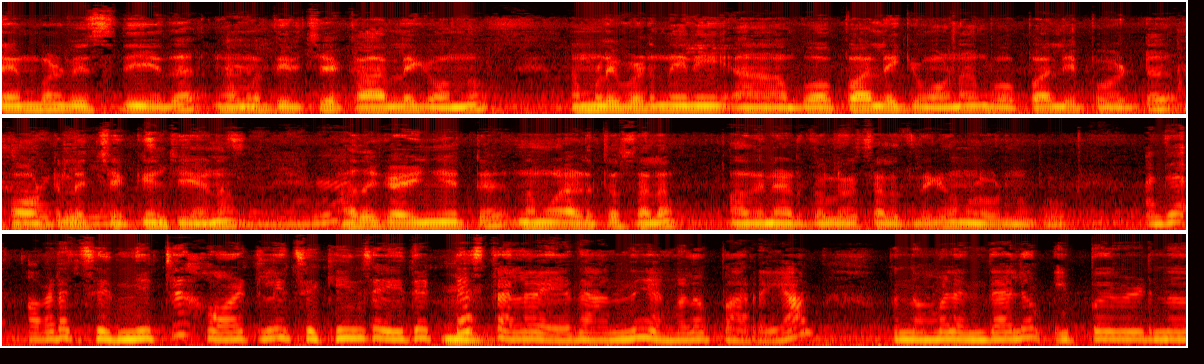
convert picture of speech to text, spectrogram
ടെമ്പിൾ വിസിറ്റ് ചെയ്ത് നമ്മൾ തിരിച്ച് കാറിലേക്ക് വന്നു. നമ്മൾ ഇവിടുന്ന് ഇനി ഭോപ്പാലിലേക്ക് പോകണം ഭോപ്പാലിൽ പോയിട്ട് ഹോട്ടലിൽ ചെക്ക് ഇൻ ചെയ്യണം. അത് കഴിഞ്ഞിട്ട് നമ്മൾ അടുത്ത സ്ഥലം അതിനടുത്തുള്ള ഒരു സ്ഥലത്തിലേക്ക് നമ്മൾ ഇവിടുന്ന് പോകും. അത് അവിടെ ചെന്നിട്ട് ഹോട്ടലിൽ ചെക്ക് ഇൻ ചെയ്തിട്ട് സ്ഥലം ഏതാണെന്ന് ഞങ്ങൾ പറയാം. അപ്പൊ നമ്മൾ എന്തായാലും ഇപ്പൊ ഇവിടുന്ന്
